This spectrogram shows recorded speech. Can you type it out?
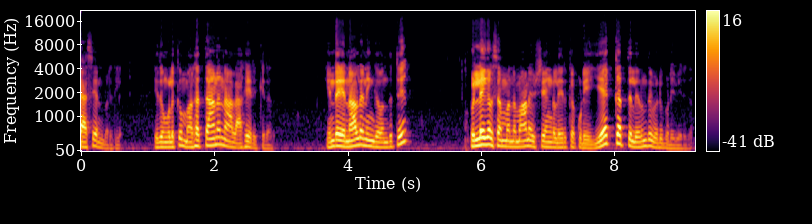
ராசி அன்பர்களே இது உங்களுக்கு மகத்தான நாளாக இருக்கிறது. இன்றைய நாளில் நீங்கள் வந்துட்டு பிள்ளைகள் சம்பந்தமான விஷயங்கள் இருக்கக்கூடிய ஏக்கத்திலிருந்து விடுபடுவீர்கள்.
